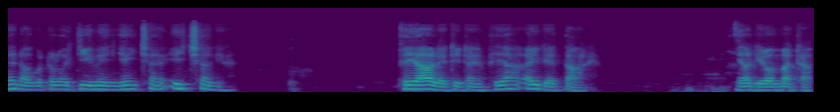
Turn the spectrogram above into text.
မျက်နှာကိုတော်တော်ကြည်လင်ငြိမ်းချမ်းအေးချမ်းနေတယ်ဖះလည်းဒီတိုင်းဖះအဲ့တဲ့တာတယ်ညောဒီတော့မှတ်တာ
